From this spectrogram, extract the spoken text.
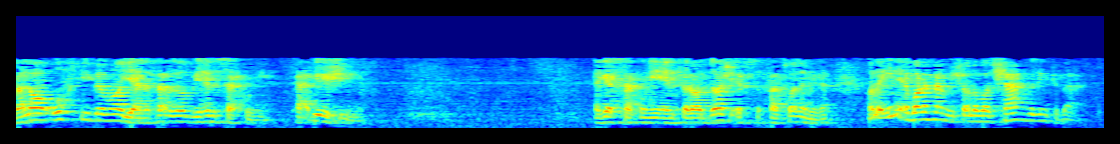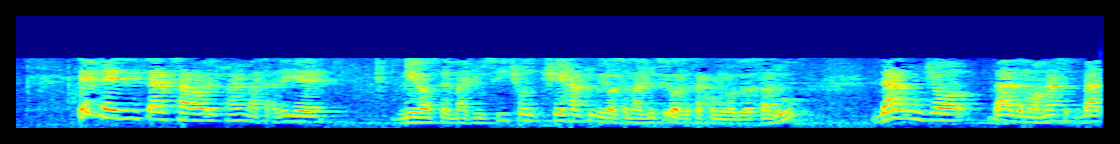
ولا افتی به ما یعنی فرد رو بیهن سکونی تعبیرش اینه. اگر سکونی انفراد داشت فتوا نمیدن حالا این عبارت هم انشاءالله باید شرح بدیم که بعد. ابن ادریس در سرائر همین مسئله میراث مجوسی چون شیخ هم تو میراث مجوسی را سکونی و صدوق در اونجا بعد ما بعد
